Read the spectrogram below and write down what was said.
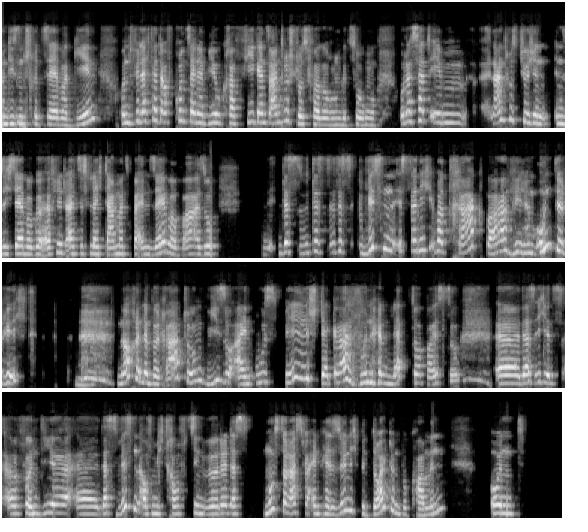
und diesen mhm. Schritt selber gehen. Und vielleicht hat er aufgrund seiner Biografie ganz andere Schlussfolgerungen gezogen. Oder es hat eben ein anderes Türchen in sich selber geöffnet, als es vielleicht damals bei ihm selber war. Also das, das, das Wissen ist da nicht übertragbar, weder im Unterricht mhm. noch in der Beratung, wie so ein USB-Stecker von einem Laptop, weißt du, äh, dass ich jetzt äh, von dir äh, das Wissen auf mich draufziehen würde, das muss doch erst für einen persönlich Bedeutung bekommen. Und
